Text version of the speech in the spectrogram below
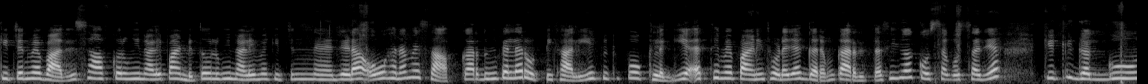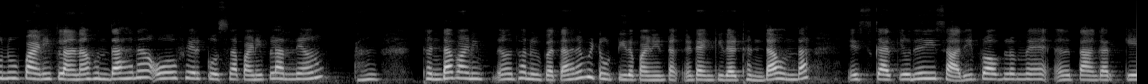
ਕਿਚਨ ਮੈਂ ਬਾਅਦ ਵਿੱਚ ਸਾਫ਼ ਕਰੂੰਗੀ, ਨਾਲੇ ਭਾਂਡੇ ਧੋ ਲੂੰਗੀ ਨਾਲੇ ਮੈਂ ਕਿਚਨ ਜਿਹੜਾ ਉਹ ਹੈ ਨਾ ਮੈਂ ਸਾਫ਼ ਕਰ ਦੂੰਗੀ। ਪਹਿਲਾਂ ਰੋਟੀ ਖਾ ਲਈਏ, ਕਿਉਂਕਿ ਭੁੱਖ ਲੱਗੀ ਹੈ ਇੱਥੇ ਮੈਂ ਪਾਣੀ ਥੋੜਾ ਜਿਹਾ ਗਰਮ ਕਰ ਦਿੱਤਾ ਸੀਗਾ, ਕੋਸਾ ਕੋਸਾ ਜਿਹਾ, ਕਿਉਂਕਿ ਗੱਗੂ ਨੂੰ ਪਾਣੀ ਪਿਲਾਉਣਾ ਹੁੰਦਾ ਹੈ ਨਾ ਉਹ ਫਿਰ ਕੋਸਾ ਪਾਣੀ ਪਿਲਾਉਂਦੇ ਆ ਉਹਨੂੰ। ਠੰਡਾ ਪਾਣੀ ਤੁਹਾਨੂੰ ਵੀ ਪਤਾ ਹੈ ਨਾ ਵੀ ਟੂਟੀ ਦਾ ਪਾਣੀ ਟੰ- ਟੈਂਕੀ ਦਾ ਠੰਡਾ ਹੁੰਦਾ। ਇਸ ਕਰਕੇ ਉਹਦੀ ਸਾਹ ਦੀ ਪ੍ਰੋਬਲਮ ਹੈ ਤਾਂ ਕਰਕੇ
